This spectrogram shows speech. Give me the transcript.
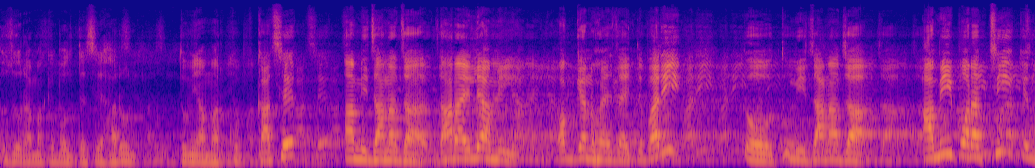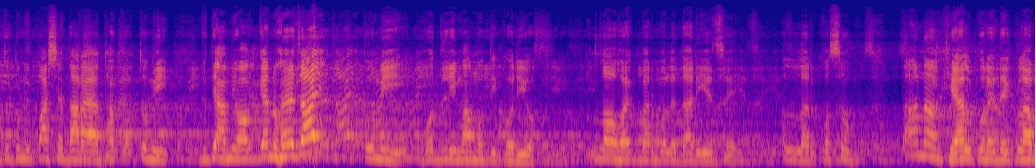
হুজুর আমাকে বলতেছে, হারুন, তুমি আমার খুব কাছে, আমি জানাজা দাঁড়াইলে আমি অজ্ঞান হয়ে যাইতে পারি। তো তুমি জানাজা আমি পড়াচ্ছি, কিন্তু তুমি পাশে দাঁড়ায় থাকো। তুমি যদি আমি অজ্ঞান হয়ে যাই, তুমি বদলি মামতি করিও। আল্লাহ একবার বলে দাঁড়িয়েছে। আল্লাহর কসম তা না খেয়াল করে দেখলাম,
